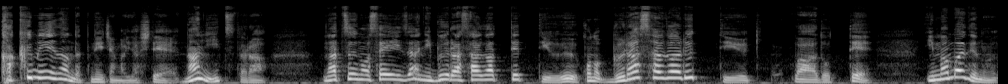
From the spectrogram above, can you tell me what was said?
革命なんだって姉ちゃんが言い出して、何？っつったら、夏の星座にぶら下がってっていう、このぶら下がるっていうワードって、今までの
